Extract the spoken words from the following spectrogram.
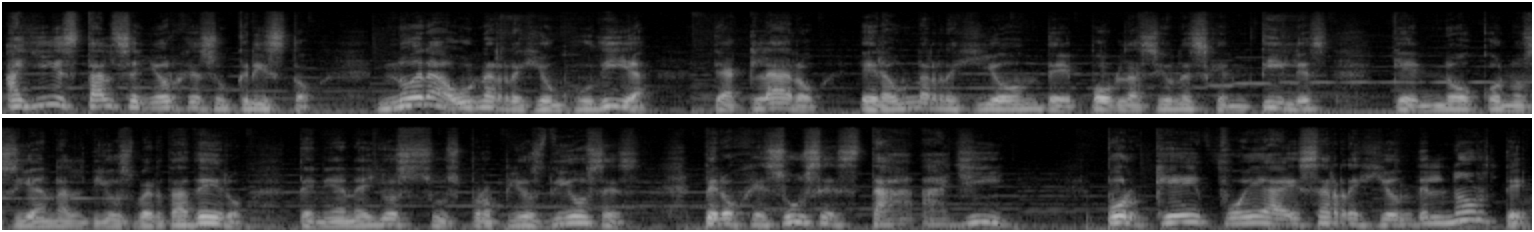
allí está el Señor Jesucristo. No era una región judía, te aclaro, era una región de poblaciones gentiles que no conocían al Dios verdadero, tenían ellos sus propios dioses, pero Jesús está allí. ¿Por qué fue a esa región del norte?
